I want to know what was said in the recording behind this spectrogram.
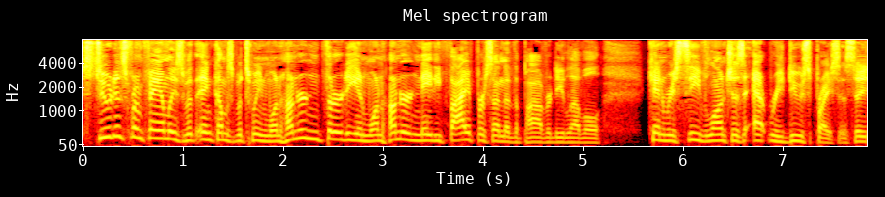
Students from families with incomes between 130 and 185% of the poverty level can receive lunches at reduced prices. So you,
